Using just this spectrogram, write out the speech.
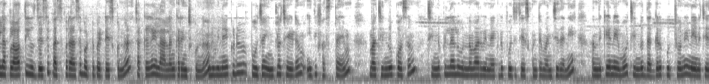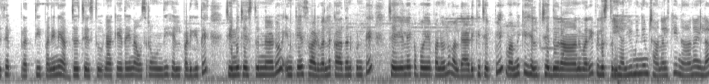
ఇలా క్లాత్ యూజ్ చేసి పసుపు రాసి బొట్టు పెట్టేసుకున్నా చక్కగా ఇలా అలంకరించుకున్నా. వినాయకుడు పూజ ఇంట్లో చేయడం ఇది ఫస్ట్ టైం. మా చిన్ను కోసం చిన్న పిల్లలు ఉన్నవారు వినాయకుడి పూజ చేసుకుంటే మంచిదని. అందుకేనేమో చిన్ను దగ్గర కూర్చొని నేను చేసే ప్రతి పనిని అబ్జర్వ్ చేస్తూ నాకు ఏదైనా అవసరం ఉంది హెల్ప్ అడిగితే చిన్ను చేస్తున్నాడు. ఇన్ కేస్ వాడి వల్ల కాదనుకుంటే చేయలేకపోయే పనులు వాళ్ళ డాడీకి చెప్పి చెప్పి మమ్మీకి హెల్ప్ చేద్దురా అని మరి పిలుస్తుంది. ఈ అల్యూమినియం ఛానల్కి నాన్న ఇలా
